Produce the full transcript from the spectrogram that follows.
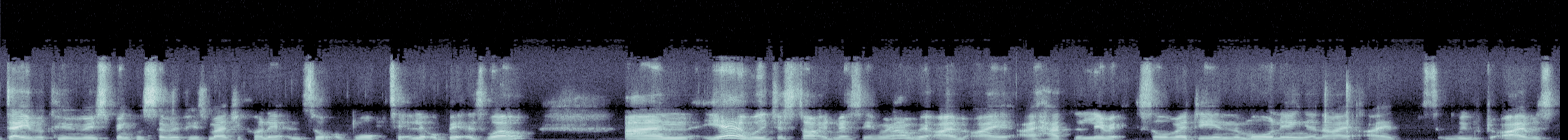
Dave Okumu sprinkled some of his magic on it and sort of warped it a little bit as well. And yeah, we just started messing around with it. I I I had the lyrics already in the morning, and I I we I was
